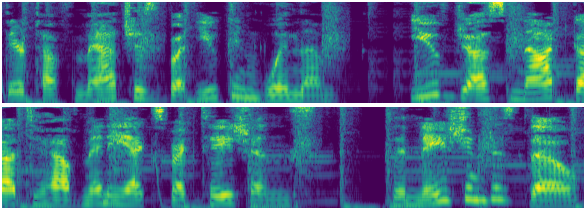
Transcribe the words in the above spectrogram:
They're tough matches but you can win them. You've just not got to have many expectations. The nation does though.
